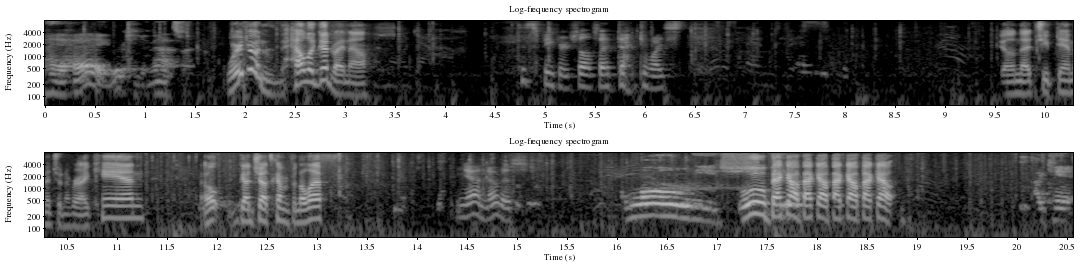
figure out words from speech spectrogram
Hey, hey, we're kicking ass right We're doing hella good right now. Speak for yourselves. I've died twice. Feeling that cheap damage whenever I can. Oh, gunshots coming from the left. Yeah, noticed. Holy shit. Ooh, back out, back out, back out, back out. I can't.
